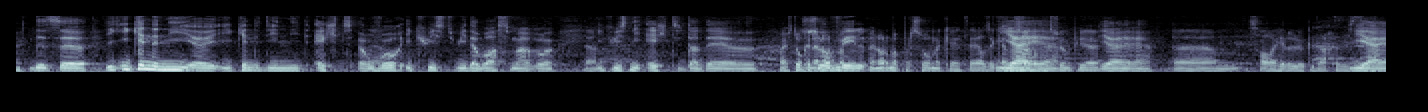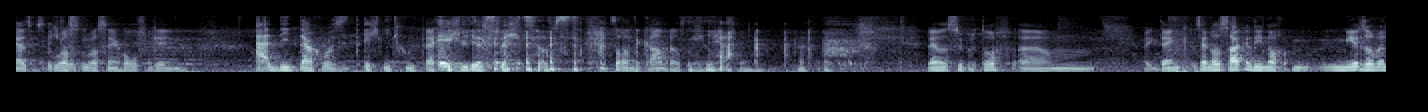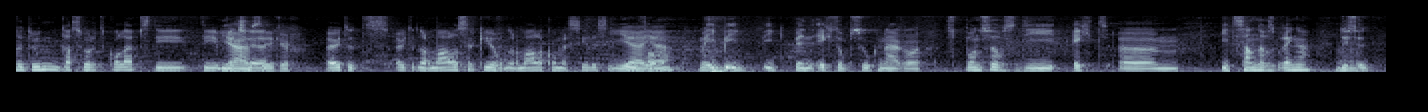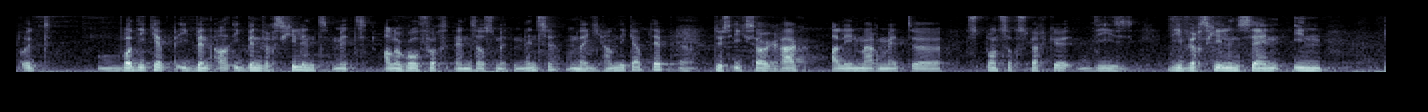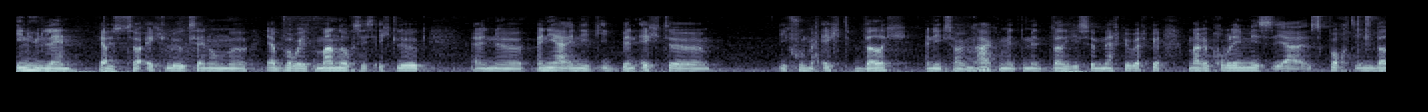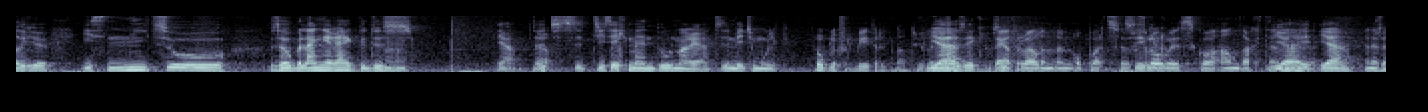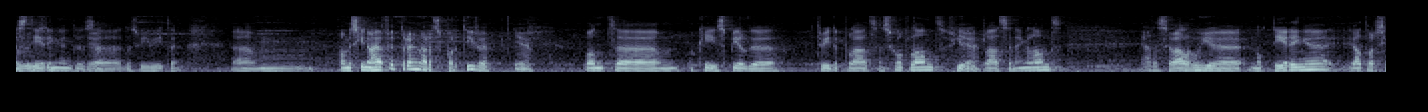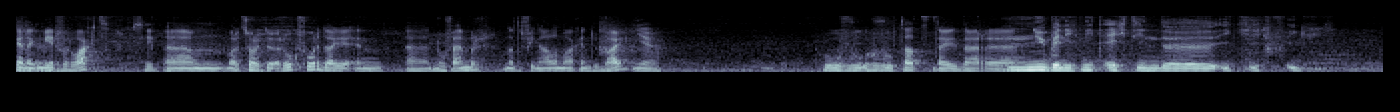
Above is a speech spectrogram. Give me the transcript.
dus eh, ik, ik, kende niet, eh, ik kende die niet echt ervoor. Ik wist wie dat was, maar eh, Ja. ik wist niet echt dat hij... hij heeft ook een enorme, Zoveel- enorme persoonlijkheid. Hè. Als ik hem Ja, zag op het filmpje, ja, ja, ehm, het zal een hele leuke dag geweest zijn. Ja, ja, het was echt hoe, was, leuk. hoe was zijn golfgame? Ah, die dag was het echt niet goed. Echt Echt, niet. heel slecht zelfs. Het zal aan de camera's liggen. Ja. Nee, dat is super tof. Ehm, Ik denk, zijn dat zaken die je nog meer zou willen doen, dat soort collabs, die, die een Ja, beetje zeker. uit het, uit het normale circuit of het normale commerciële circuit Ja, vallen? ja. Maar ik, ben- ik, ik ben echt op zoek naar eh, sponsors die echt ehm, iets anders brengen. Dus Mhm. het, het, wat ik heb, ik ben, al, ik ben verschillend met alle golfers en zelfs met mensen, omdat Mhm. ik gehandicapt heb. Ja. Dus ik zou graag alleen maar met eh, sponsors werken die, die verschillend zijn in, in hun lijn. Ja. Dus het zou echt leuk zijn om... eh, ja, bijvoorbeeld Manors is echt leuk. En, eh, en ja, en ik, ik ben echt... eh, ik voel me echt Belg. En ik zou Mhm. graag met, met Belgische merken werken. Maar het probleem is, ja, sport in België is niet zo, zo belangrijk. Dus ja, Ja. Het, het is echt mijn doel. Maar ja, het is een beetje moeilijk. Hopelijk verbetert het natuurlijk. Ja, zeker, Ik denk dat er wel een, een opwaartse Zeker. flow is qua aandacht en, ja, eh, ja. en investeringen, dus, Ja. eh, dus wie weet. Hè. Ehm, maar misschien nog even terug naar het sportieve. Ja. Want ehm, oké, je speelde tweede plaats in Schotland, vierde plaats in Engeland. Ja, dat zijn wel goede noteringen. Je had waarschijnlijk meer verwacht. Ehm, maar het zorgde er ook voor dat je in eh, november naar de finale mag in Dubai. Ja. Hoe, voel- hoe voelt dat, dat je daar... eh, Nu ben ik niet echt in de. Ik, ik, ik,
